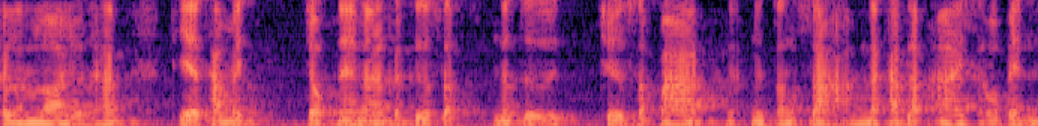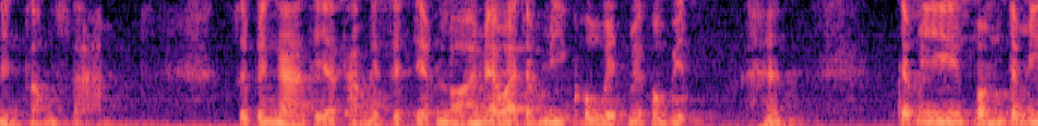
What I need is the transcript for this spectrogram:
กำลังรออยู่นะครับ ที่จะทำให้จบแน่นอนก็คือหนังสือชื่อ Spark หนึ่งสองสามนะครับและ Eyes Open หนึ่งสองสามซึ่งเป็นงานที่จะทำให้เสร็จเรียบร้อย แม้ว่าจะมีโควิด ไม่โควิด จะมีผมจะมี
